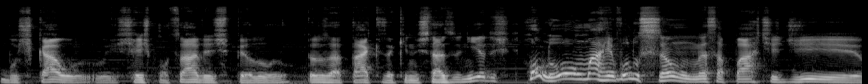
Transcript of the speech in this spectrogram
buscar os responsáveis pelo, pelos ataques aqui nos Estados Unidos, rolou uma revolução nessa parte de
